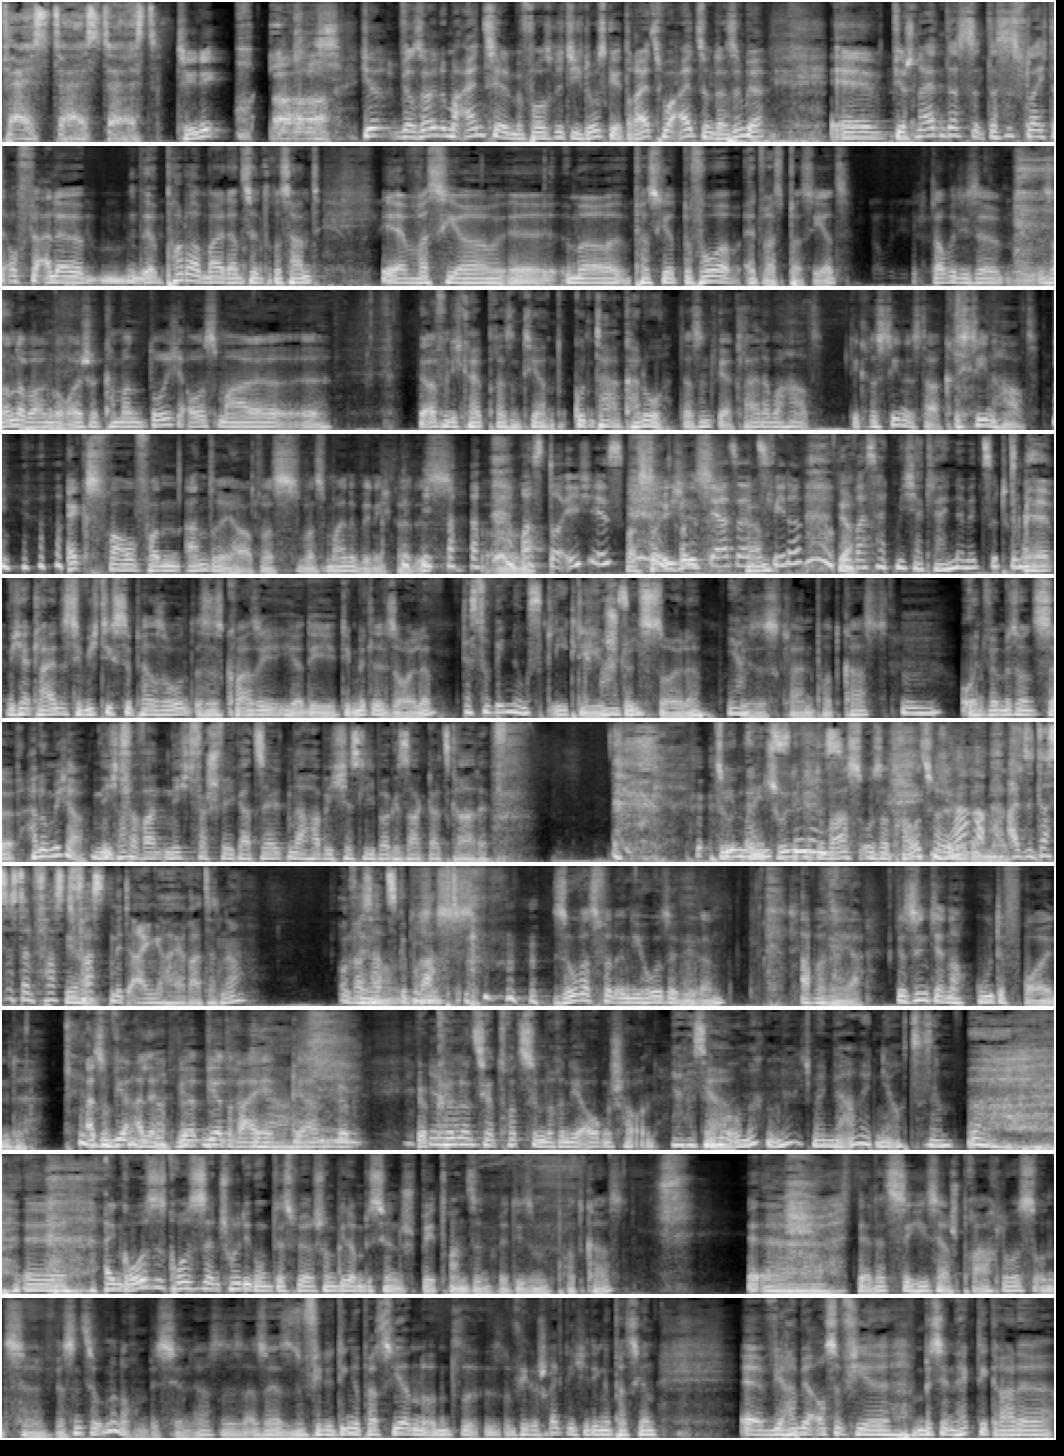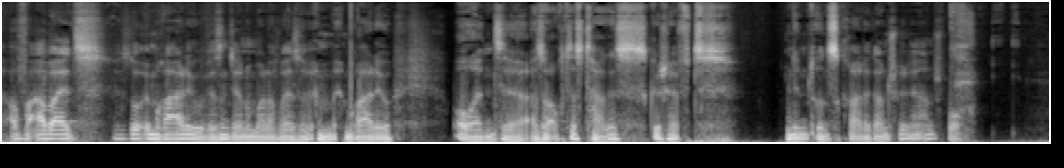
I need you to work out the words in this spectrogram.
Test, Test, Test. Tini? Ah, hier, wir sollen immer einzählen, bevor es richtig losgeht. 3, 2, 1 und da sind wir. Äh, wir schneiden das, das ist vielleicht auch für alle äh, Potter mal ganz interessant, äh, was hier äh, immer passiert, bevor etwas passiert. Ich glaube, diese sonderbaren Geräusche kann man durchaus mal äh, der Öffentlichkeit präsentieren. Guten Tag, hallo, da sind wir, klein aber hart. Die Christine ist da, Christine Hart. Ex-Frau von André Hart, was, was meine Wenigkeit ist. Ähm, Was doch ich ist. Was doch ich ist, Der Satz ja. wieder. Und Ja. was hat Micha Klein damit zu tun? Äh, Michael Klein ist die wichtigste Person. Das ist quasi hier die, die Mittelsäule, Das Verbindungsglied die quasi. Stützsäule Ja. Mhm. dieses kleinen Podcasts. Und wir müssen uns, äh, hallo Micha. Nicht verwandt, nicht verschwägert. Seltener habe ich es lieber gesagt als gerade. du, entschuldige, du du warst unser Trauzeuge Ja, damals. also das ist dann fast, Ja. fast mit eingeheiratet, ne? Und was Ja, hat's gebracht? Sowas von in die Hose gegangen. Aber naja, wir sind ja noch gute Freunde. Also wir alle, wir, wir drei. Ja. Ja. wir wir können uns ja trotzdem noch in die Augen schauen. Ja, was sollen wir auch machen, ne? Ich meine, wir arbeiten ja auch zusammen. Äh, ein großes, großes Entschuldigung, dass wir schon wieder ein bisschen spät dran sind mit diesem Podcast. Äh, der letzte hieß ja sprachlos und äh, wir sind so immer noch ein bisschen. Also so viele Dinge passieren und so so viele schreckliche Dinge passieren. Äh, wir haben ja auch so viel, ein bisschen Hektik gerade auf Arbeit, so im Radio. Wir sind ja normalerweise im, im Radio. Und äh, also auch das Tagesgeschäft nimmt uns gerade ganz schön in Anspruch.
